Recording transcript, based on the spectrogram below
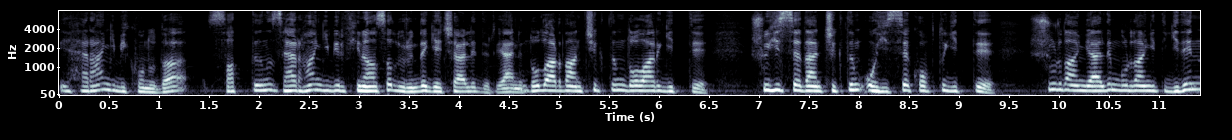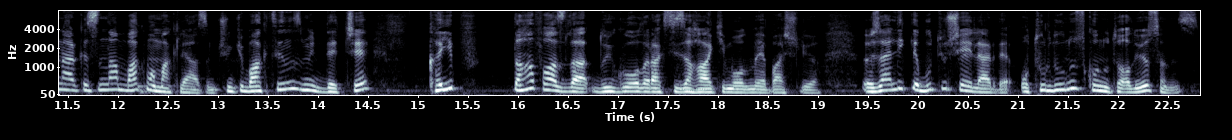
herhangi bir konuda sattığınız herhangi bir finansal üründe geçerlidir. Yani dolardan çıktım dolar gitti. Şu hisseden çıktım o hisse koptu gitti. Şuradan geldim buradan gitti. Gidenin arkasından bakmamak lazım. Çünkü baktığınız müddetçe kayıp daha fazla duygu olarak size hakim olmaya başlıyor. Özellikle bu tür şeylerde oturduğunuz konutu alıyorsanız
